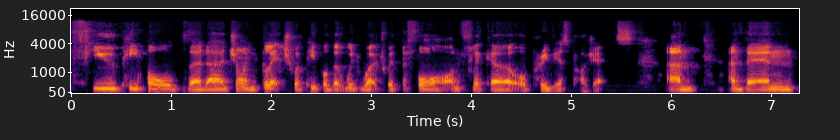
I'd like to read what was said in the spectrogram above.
few people that uh, joined glitch were people that we'd worked with before on flickr or previous projects. Um, and then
